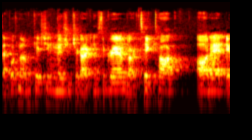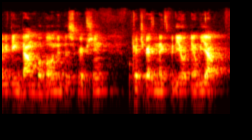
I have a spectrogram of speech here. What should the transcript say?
that post notification. Make sure you check out our Instagrams, our TikTok, all that, everything down below in the description. We'll catch you guys in the next video, and we out.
